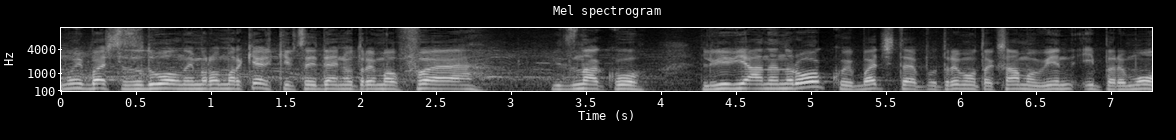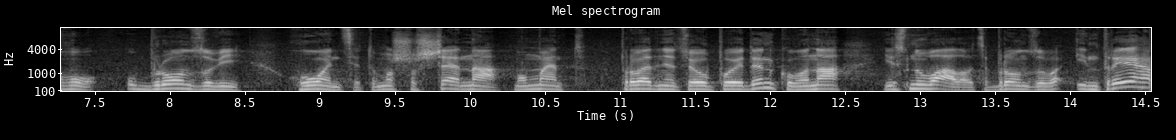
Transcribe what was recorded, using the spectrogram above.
Ну і бачите, задоволений Мирон Маркевич, який в цей день отримав е, відзнаку львів'янин року. І бачите, отримав так само він і перемогу у бронзовій гонці. Тому що ще на момент проведення цього поєдинку вона існувала. Оця бронзова інтрига.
